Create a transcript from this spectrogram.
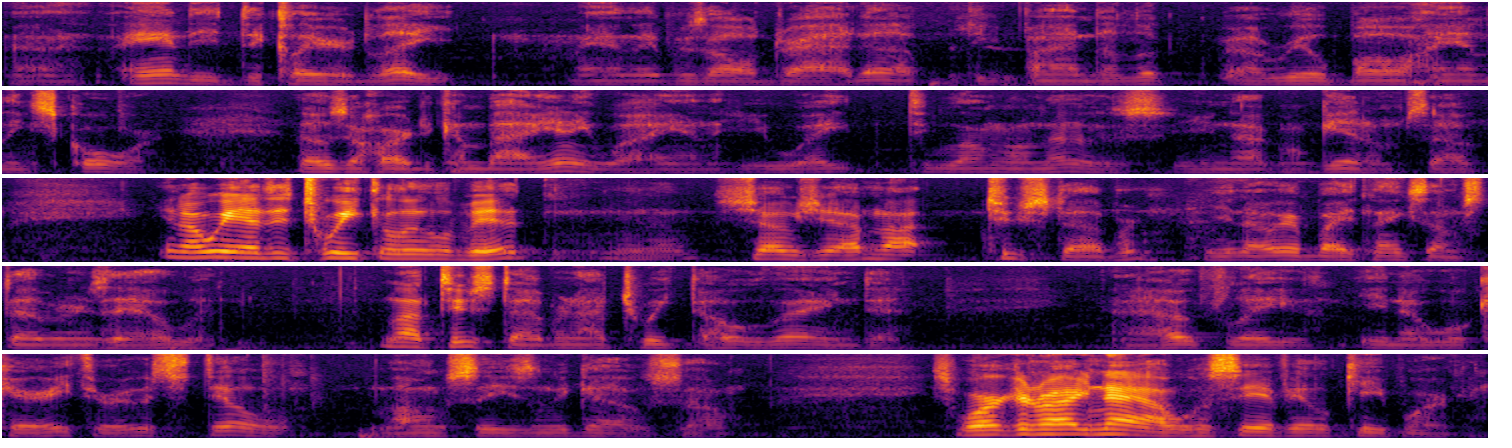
Uh, Andy declared late. Man, it was all dried up. You find a look a real ball handling score. Those are hard to come by anyway, and if you wait too long on those, you're not going to get them. So you know, we had to tweak a little bit. You know, shows you I'm not too stubborn. You know, everybody thinks I'm stubborn as hell, but I'm not too stubborn. I tweaked the whole thing to, and hopefully, you know, we'll carry through. It's still a long season to go, so it's working right now. We'll see if it'll keep working.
